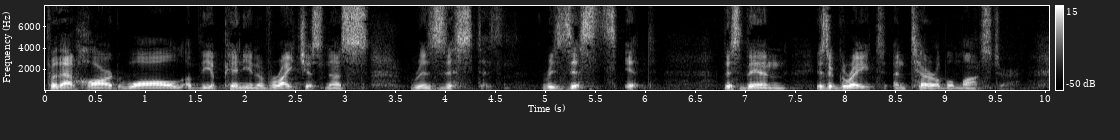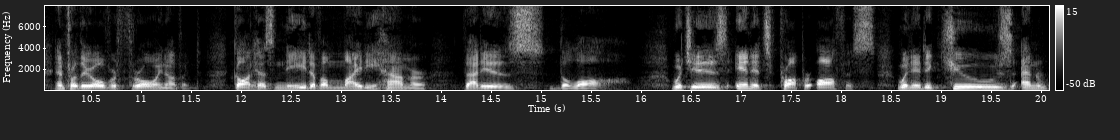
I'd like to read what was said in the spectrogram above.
For that hard wall of the opinion of righteousness resisteth resists it. This then is a great and terrible monster. And for the overthrowing of it, God has need of a mighty hammer, that is the law, which is in its proper office when it accuse and,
